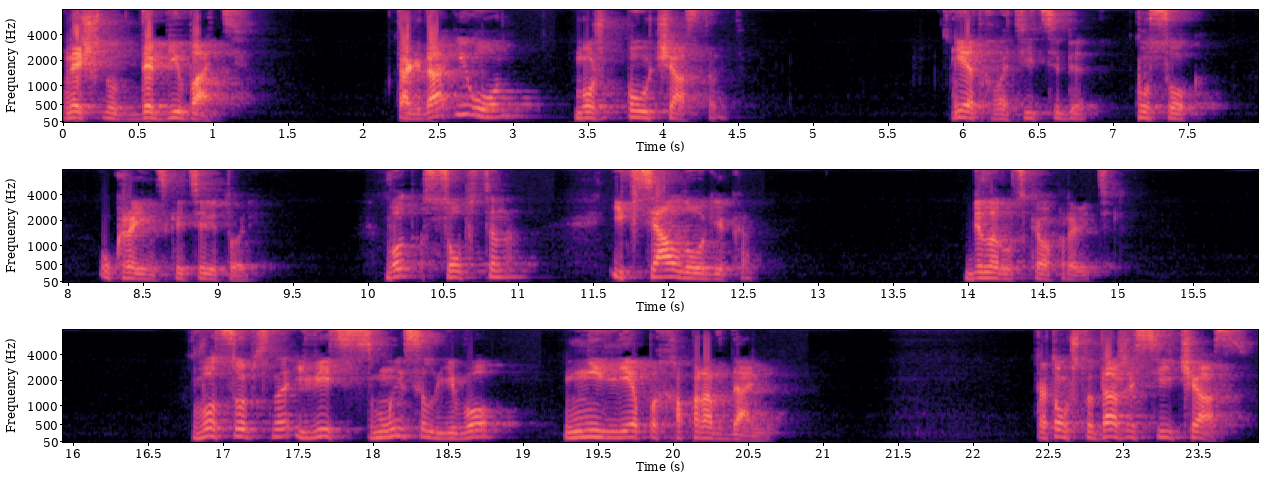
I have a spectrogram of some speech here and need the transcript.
начнут добивать тогда и он может поучаствовать и отхватить себе кусок украинской территории. Вот, собственно, и вся логика белорусского правителя. Вот, собственно, и весь смысл его нелепых оправданий. О том, что даже сейчас,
